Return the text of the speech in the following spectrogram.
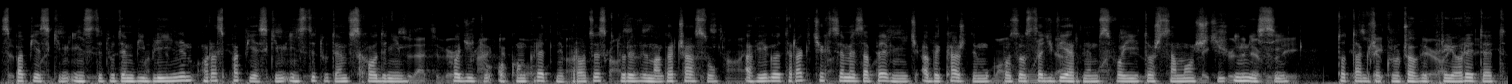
z Papieskim Instytutem Biblijnym oraz Papieskim Instytutem Wschodnim. Chodzi tu o konkretny proces, który wymaga czasu, a w jego trakcie chcemy zapewnić, aby każdy mógł pozostać wiernym swojej tożsamości i misji. To także kluczowy priorytet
